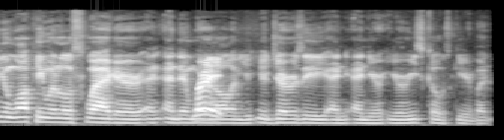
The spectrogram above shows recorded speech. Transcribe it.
you know walk in with a little swagger and, and then wear right. all of your, your jersey and, and your, your East Coast gear. But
